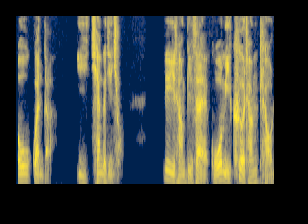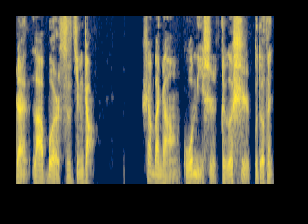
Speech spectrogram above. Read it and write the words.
欧冠的一千个进球，另一场比赛，国米客场挑战拉波尔斯警长。上半场国米是得势不得分，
